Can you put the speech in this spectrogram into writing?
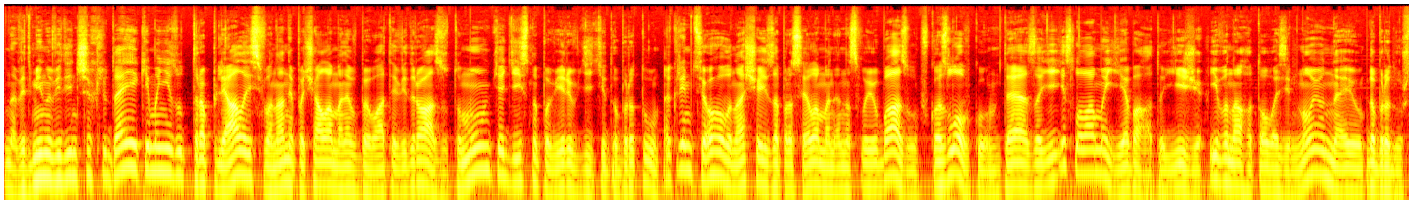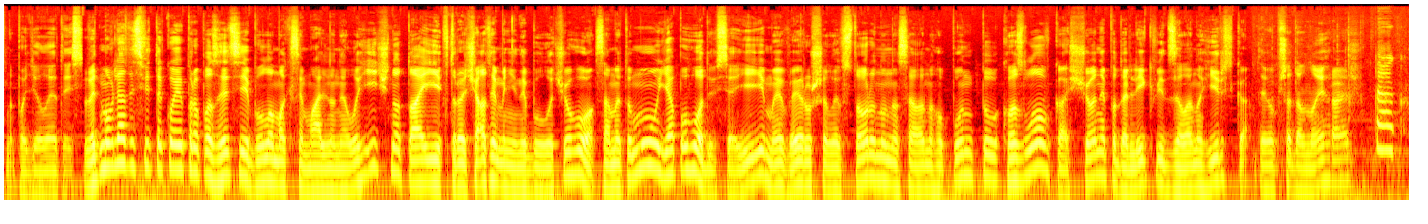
На відміну від інших людей, які мені тут траплялись, вона не почала мене вбивати відразу, тому я дійсно повірив в діті доброту. А крім цього, вона ще й запросила мене на свою базу в Козловку, де, за її словами, є багато їжі, і вона готова зі мною нею добродушно поділитись. Відмовлятись від такої пропозиції було максимально нелогічно, та і втрачати мені не було чого. Саме тому я погодився, і ми вирушили в сторону населеного пункту Козловка, що неподалік від Зеленогірська. Ти взагалі давно граєш? Так,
